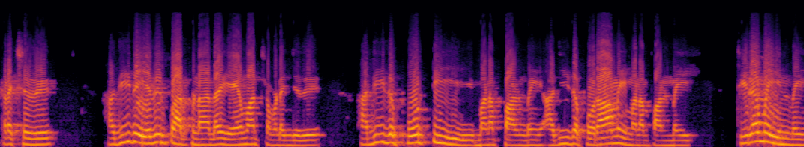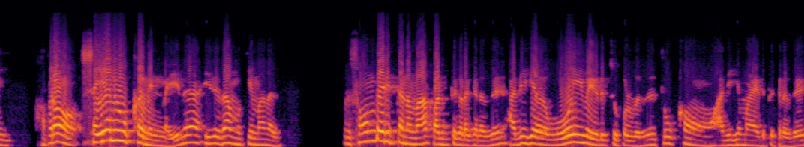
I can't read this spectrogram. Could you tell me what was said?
கிடைச்சது அதீத எதிர்பார்ப்புனால ஏமாற்றம் அடைஞ்சது அதீத போட்டி மனப்பான்மை அதீத பொறாமை மனப்பான்மை திறமையின்மை அப்புறம் செயலூக்கமின்மை இது இதுதான் முக்கியமானது. ஒரு சோம்பேறித்தனமா படுத்து கிடக்கிறது அதிக ஓய்வை எடுத்துக்கொள்வது தூக்கம் அதிகமா எடுத்துக்கிறது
